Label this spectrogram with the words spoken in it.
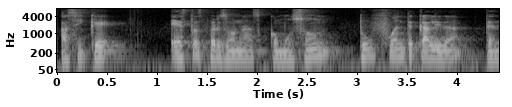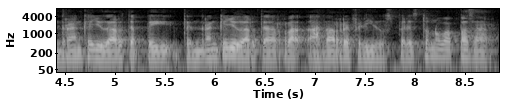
Así que estas personas, como son tu fuente cálida, tendrán que ayudarte a, tendrán que ayudarte a dar referidos, pero esto no va a pasar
